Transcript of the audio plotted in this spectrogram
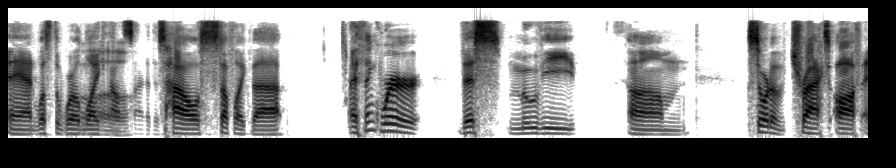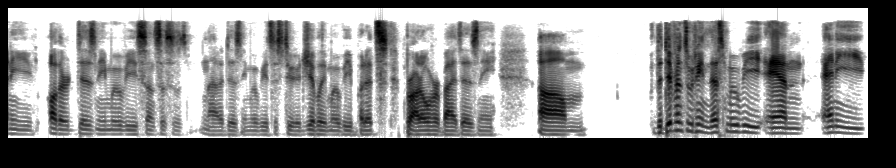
And what's the world like Whoa. outside of this house? Stuff like that. I think where this movie um, sort of tracks off any other Disney movie, since this is not a Disney movie, it's a Studio Ghibli movie, but it's brought over by Disney. Um, the difference between this movie and any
